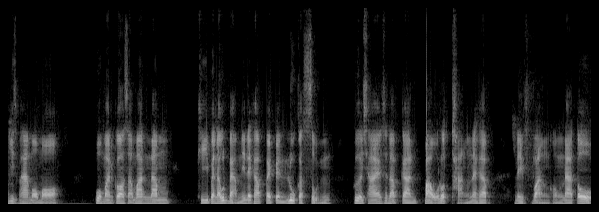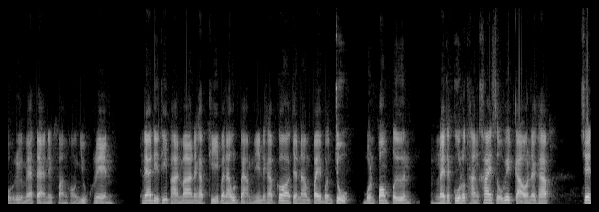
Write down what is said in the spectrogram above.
125 มม พวกมันก็สามารถนำขีปนาวุธแบบนี้นะครับ ไปเป็นลูกกระสุน เพื่อใช้สำหรับการเป่ารถถังนะครับ ในฝั่งของนาโตหรือแม้แต่ในฝั่งของยูเครนในอดีตที่ผ่านมานะครับขีปนาวุธแบบนี้นะครับ ก็จะนำไปบรรจุ บนป้อมปืน ในตระกูลรถถังค่ายโซเวียตเก่านะครับ เช่น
